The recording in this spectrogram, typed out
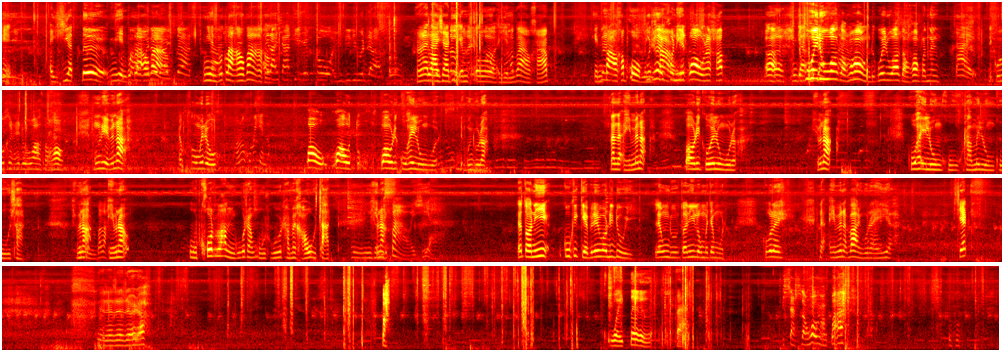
นี่ไอเฮียเตอร์มึงเห็นพวกเราเปล่ามึงเห็นพวกเราเปล่าไอ้ราชาทีเอ็มโตอะอยู่ดีๆมาด่ากูไอ้ราชาทีเอ็มโตเห็นเปล่าครับ เห็นเปล่าครับผมกูเห็นเทิเปดล่าคนเฮดว่าวนะครับเออมึงอเดี๋ยย่าวกูให้ดูว่าวสองห้องเดี๋ยวกูให้ดูว่าวสองห้องแป๊บนึงใช่เดี๋ยวกูขึ้นให้ดูว่าวสองห้องมึงเห็นไหมน่ะเดี๋ยวกูไม่ดูมันกูไม่เห็นหรอกว่าวว่าวตุว่าวที่กูให้ลุงกูอะเดี๋ยวมึงดูนะนั่นแหละเห็นไหมน่ะว่าวที่กูให้ลุงกูน่ะ เห็นไหมน่ะกูให้ลุงกูกูทำให้ลุงกูสัตว์เห็นไหมน่ะเห็นปะล่ะ เห็นไหมน่ะอูดโคตรลั่นกูก็ทำอูดกูก็ทำให้เขาจัดมึงเห็นหรือเปล่าไอ้เหี้ยแล้วตอนนี้กูขี้เกียจไปเล่นวอลดิดุยแล้วมึงดูตอนนี้ลมมันจะหมด กูก็เลยเนี่ยเห็นไหมน่ะบ้านกูไหนไอ้เฮียเช็คเดี๋ยวเดี๋ยวเดี๋ยวเดี๋ยว ควยเตอร์แต่ไอสัตว์สองห้องหางปลา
